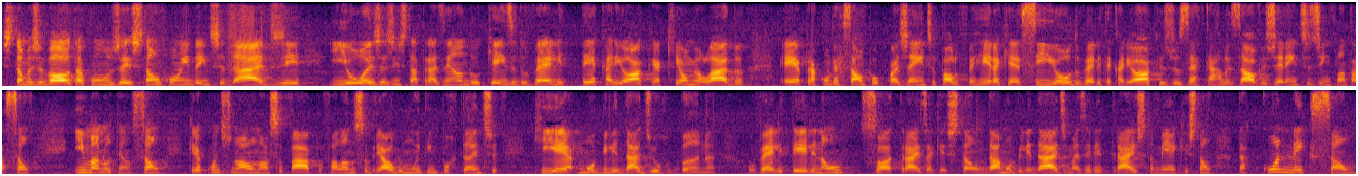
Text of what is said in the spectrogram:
Estamos de volta com Gestão com Identidade e hoje a gente está trazendo o case do VLT Carioca aqui ao meu lado é, para conversar um pouco com a gente. O Paulo Ferreira, que é CEO do VLT Carioca, e o José Carlos Alves, gerente de implantação e manutenção. Queria continuar o nosso papo falando sobre algo muito importante que é mobilidade urbana. O VLT ele não só traz a questão da mobilidade, mas ele traz também a questão da conexão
